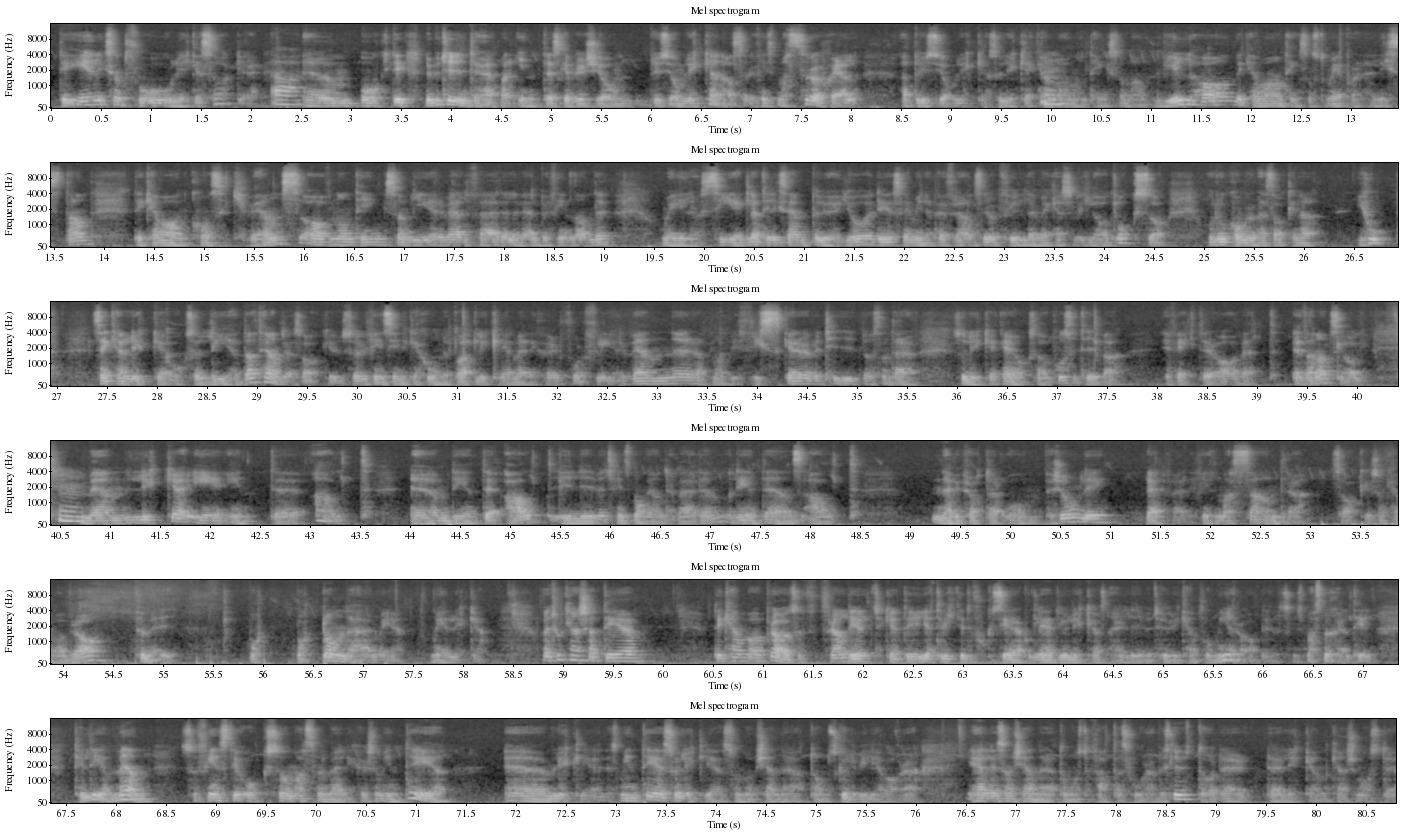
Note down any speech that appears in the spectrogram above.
Det är liksom två olika saker. Ja. Ehm, och det, nu betyder inte det här att man inte ska bry sig om, bry sig om lyckan. Alltså, det finns massor av skäl att bry sig om lycka. Så lycka kan Mm. vara någonting som man vill ha, det kan vara någonting som står med på den här listan. Det kan vara en konsekvens av någonting som ger välfärd eller välbefinnande. Om jag gillar att segla till exempel och jag gör det så är mina preferenser uppfyllda men jag kanske blir glad också. Och då kommer de här sakerna ihop. Sen kan lycka också leda till andra saker. Så det finns indikationer på att lyckliga människor får fler vänner, att man blir friskare över tid och sånt där. Så lycka kan ju också ha positiva effekter av ett, ett annat slag. Mm. Men lycka är inte allt. Ehm, Det är inte allt i livet, det finns många andra värden och det är inte ens allt när vi pratar om personlig välfärd. Det finns massa andra saker som kan vara bra för mig bort, bortom det här med, med lycka. Och jag tror kanske att det, det kan vara bra. Alltså för all del tycker jag att det är jätteviktigt att fokusera på glädje och lycka och här i livet, hur vi kan få mer av det. Det finns massor med skäl till, till det. Men så finns det också massor med människor som inte är eh, lyckliga, eller som inte är så lyckliga som de känner att de skulle vilja vara. Eller som känner att de måste fatta svåra beslut då, där, där lyckan kanske måste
